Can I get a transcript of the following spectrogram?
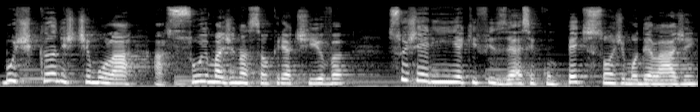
Buscando estimular a sua imaginação criativa, sugeria que fizessem competições de modelagem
